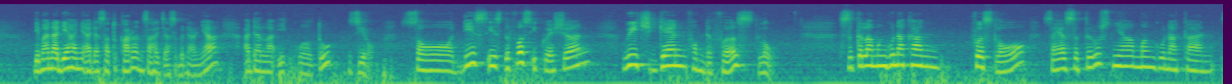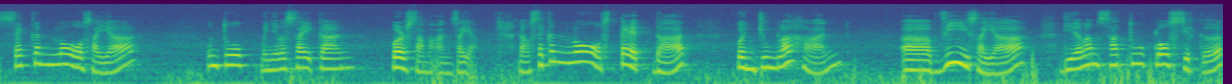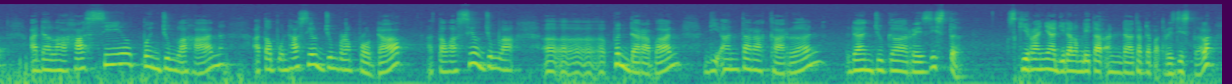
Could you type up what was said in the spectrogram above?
di mana dia hanya ada satu current sahaja sebenarnya adalah equal to zero. So this is the first equation which gain from the first law. Setelah menggunakan first law, saya seterusnya menggunakan second law saya untuk menyelesaikan persamaan saya. Now, second law state that penjumlahan uh, V saya di dalam satu closed circuit adalah hasil penjumlahan ataupun hasil jumlah produk atau hasil jumlah uh, uh, uh, uh pendaraban di antara current dan juga resistor. Sekiranya di dalam litar anda terdapat resistor lah.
